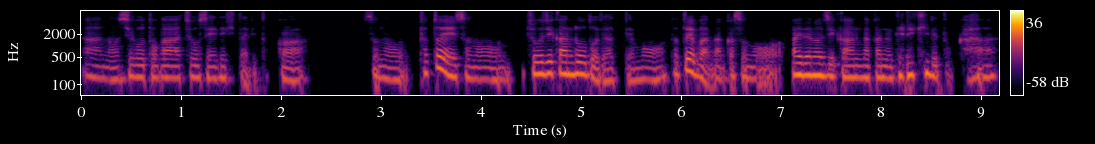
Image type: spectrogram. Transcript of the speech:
あの、仕事が調整できたりとか、その、たとえその、長時間労働であっても、例えばなんかその、間の時間中抜けできるとか、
